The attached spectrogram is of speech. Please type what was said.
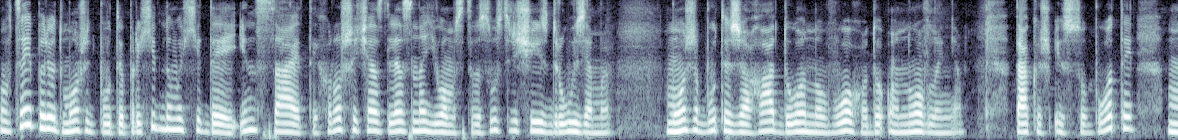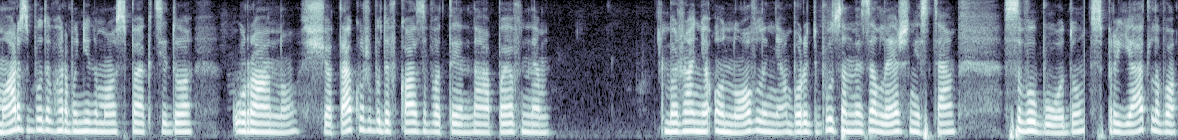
В цей період можуть бути прихід нових ідей, інсайти, хороший час для знайомств, зустрічі із друзями. Може бути жага до нового, до оновлення. Також із суботи Марс буде в гармонійному аспекті до Урану, що також буде вказувати на певне бажання оновлення, боротьбу за незалежність та свободу, сприятливо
